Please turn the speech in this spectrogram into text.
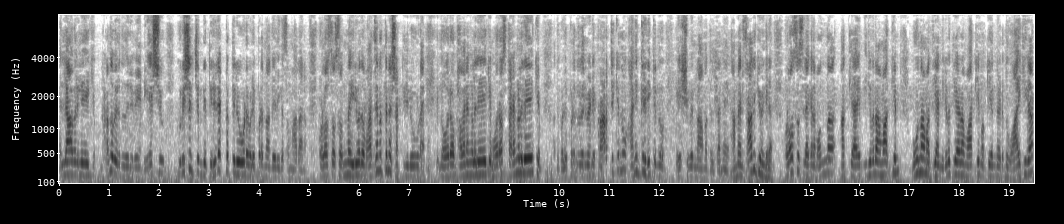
എല്ലാവരിലേക്കും കടന്നു വരുന്നതിന് വേണ്ടി യേശു കുരിശിൽ ചിന്തി തിരുരക്തത്തിലൂടെ വെളിപ്പെടുന്ന ദൈവിക സമാധാനം. കൊളോസോസ് ഒന്ന് ഇരുപത് വചനത്തിന്റെ ശക്തിയിലൂടെ ഇന്ന് ഓരോ ഭവനങ്ങളിലേക്കും ഓരോ സ്ഥലങ്ങളിലേക്കും അത് വെളിപ്പെടുന്നതിന് വേണ്ടി പ്രാർത്ഥിക്കുന്നു അനുഗ്രഹിക്കുന്നു. യേശുവിൻ നാമത്തിൽ തന്നെ. അമേൻ സാധിക്കുമെങ്കിൽ കൊളോസസ് ലേഖനം ഒന്ന് അധ്യായം ഇരുപതാം വാക്യം മൂന്നാം അധ്യായം ഇരുപത്തിയേഴാം വാക്യം ഒക്കെ ഒന്ന് എടുത്ത് വായിക്കുക.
